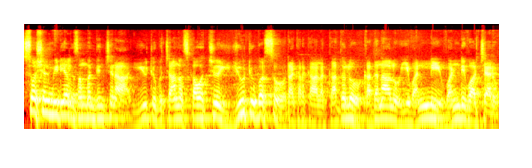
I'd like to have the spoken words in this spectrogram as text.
సోషల్ మీడియాకు సంబంధించిన యూట్యూబ్ ఛానల్స్ కావచ్చు యూట్యూబర్స్ రకరకాల కథలు కథనాలు ఇవన్నీ వండి వార్చారు.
